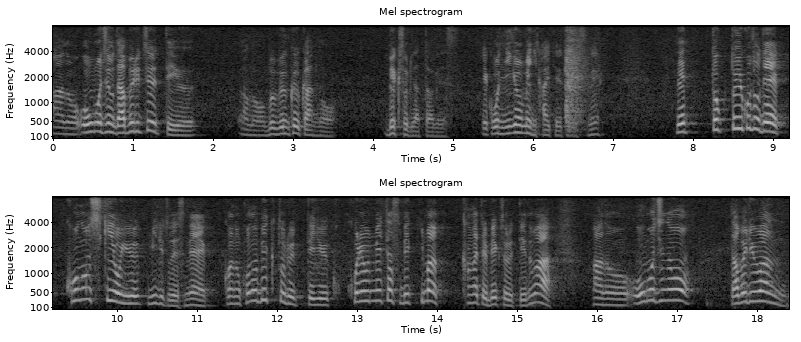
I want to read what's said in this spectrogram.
あの大文字の W2 っていうあの部分空間のベクトルだったわけです。でここ2行目に書いてるとですね。でとということでこの式を見るとですねこのこのベクトルっていうこれを目指すべ今考えているベクトルっていうのはあの大文字の W1 っ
